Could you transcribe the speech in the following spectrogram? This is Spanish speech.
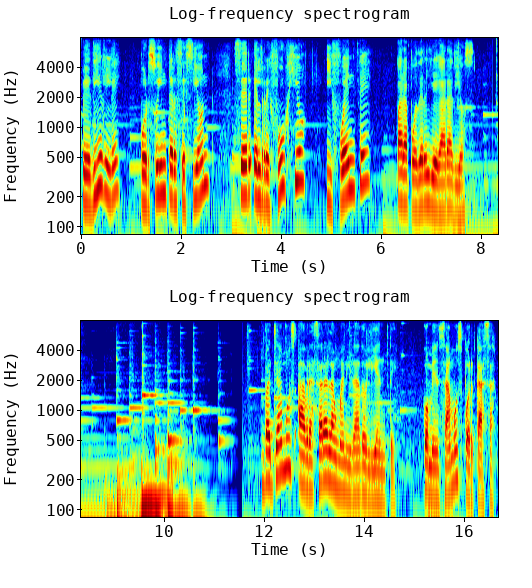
pedirle por su intercesión ser el refugio y fuente para poder llegar a Dios. Vayamos a abrazar a la humanidad doliente. Comenzamos por casa.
